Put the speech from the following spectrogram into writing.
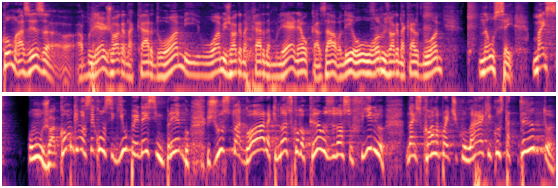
Como às vezes a, a mulher joga na cara do homem, o homem joga na cara da mulher, né? O casal ali, ou o homem joga na cara do homem, não sei. Mas um joga. Como que você conseguiu perder esse emprego justo agora que nós colocamos o nosso filho na escola particular que custa tanto?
